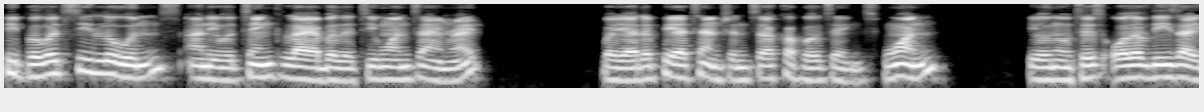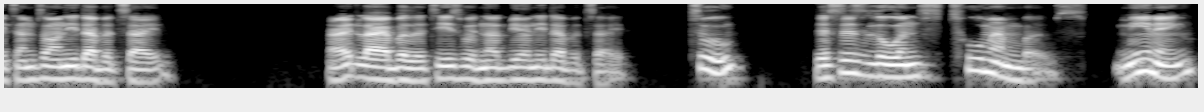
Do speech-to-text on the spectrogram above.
People would see loans and they would think liability one time, right? But you have to pay attention to a couple things. One, you'll notice all of these items are on the debit side, right? Liabilities would not be on the debit side. Two, this is loans to members, meaning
